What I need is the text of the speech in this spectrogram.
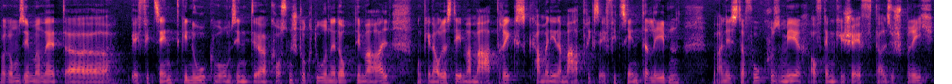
warum sind wir nicht äh, effizient genug, warum sind äh, Kostenstrukturen nicht optimal? Und genau das Thema Matrix, kann man in der Matrix effizienter leben? Wann ist der Fokus mehr auf dem Geschäft? Also sprich,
